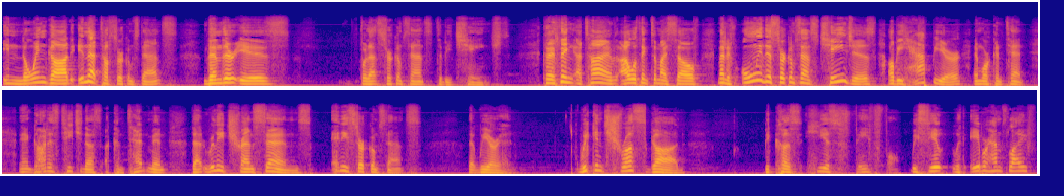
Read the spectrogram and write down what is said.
in knowing God in that tough circumstance than there is for that circumstance to be changed. Because I think at times I will think to myself, man, if only this circumstance changes, I'll be happier and more content. And God is teaching us a contentment that really transcends any circumstance that we are in. We can trust God because he is faithful. We see it with Abraham's life.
